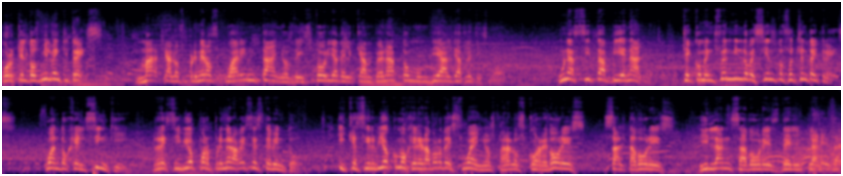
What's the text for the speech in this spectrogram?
Porque el 2023 marca los primeros 40 años de historia del Campeonato Mundial de Atletismo. Una cita bienal que comenzó en 1983, cuando Helsinki recibió por primera vez este evento y que sirvió como generador de sueños para los corredores, saltadores y lanzadores del planeta.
